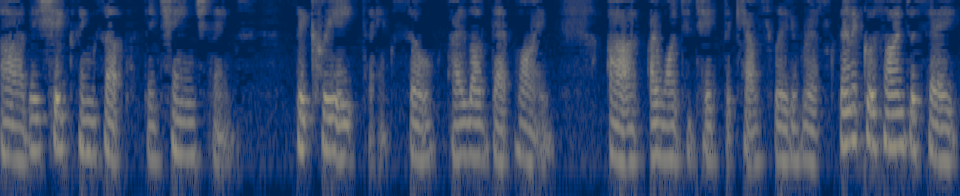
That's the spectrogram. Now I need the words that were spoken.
Uh, they shake things up. They change things. They create things. So I love that line. Uh, I want to take the calculated risk. Then it goes on to say,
